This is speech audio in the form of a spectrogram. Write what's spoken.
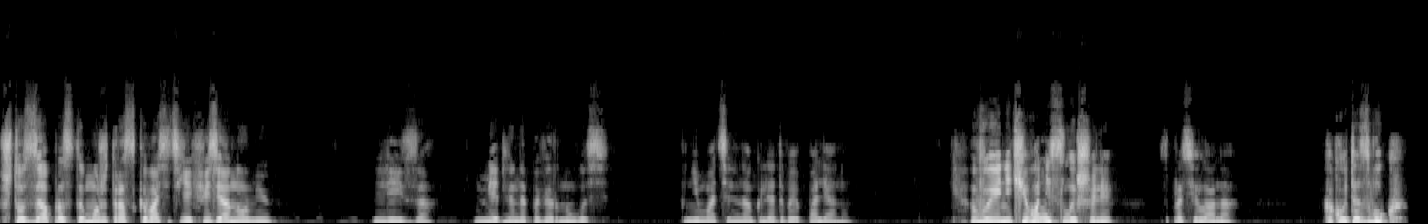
что запросто может расквасить ей физиономию. Лиза медленно повернулась, внимательно оглядывая поляну. — Вы ничего не слышали? — спросила она. — Какой-то звук.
